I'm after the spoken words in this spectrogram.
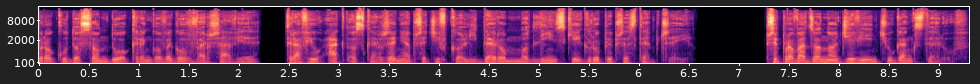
roku do Sądu Okręgowego w Warszawie trafił akt oskarżenia przeciwko liderom modlińskiej grupy przestępczej. Przyprowadzono dziewięciu gangsterów.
